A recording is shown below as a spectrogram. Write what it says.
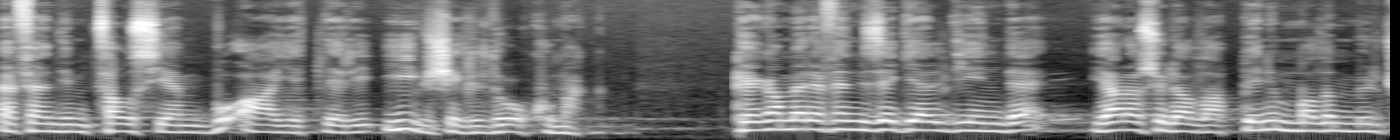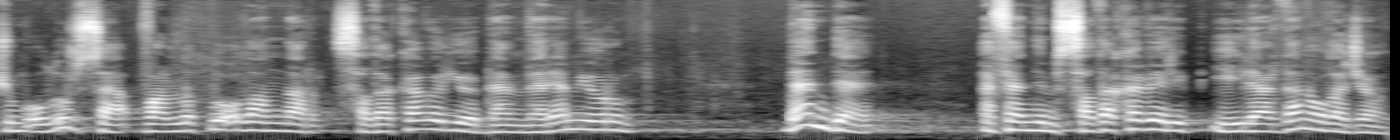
efendim tavsiyem bu ayetleri iyi bir şekilde okumak. Peygamber Efendimiz'e geldiğinde ya Resulallah benim malım mülküm olursa varlıklı olanlar sadaka veriyor ben veremiyorum. Ben de efendim sadaka verip iyilerden olacağım.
